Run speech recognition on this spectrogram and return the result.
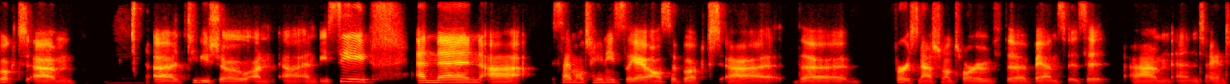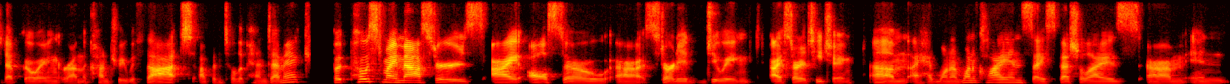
booked um, a TV show on uh, NBC, and then uh, simultaneously, I also booked uh, the first national tour of the band's visit. Um, and I ended up going around the country with that up until the pandemic. But post my master's, I also uh, started doing, I started teaching. Um, I had one on one clients. I specialize um, in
